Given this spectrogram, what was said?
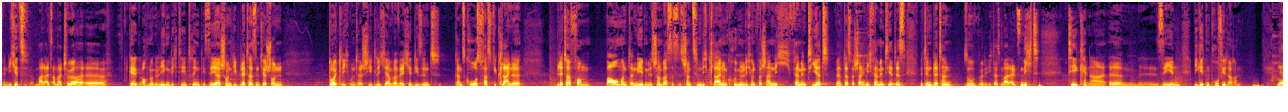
wenn ich jetzt mal als Amateur äh, auch nur gelegentlich Tee trinkt, ich sehe ja schon, die Blätter sind ja schon deutlich unterschiedlich. Hier haben wir welche, die sind ganz groß, fast wie kleine Blätter vom Baum und daneben ist schon was, das ist schon ziemlich klein und krümelig und wahrscheinlich fermentiert, während das wahrscheinlich nicht fermentiert ist mit den Blättern. So würde ich das mal als Nicht-Teekenner ähm, sehen. Wie geht ein Profi daran? Nee,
